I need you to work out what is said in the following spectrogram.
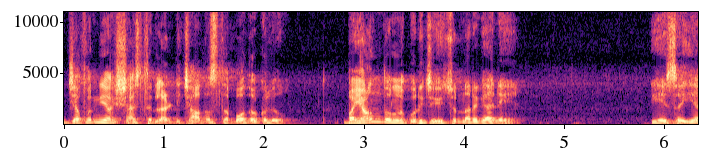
జఫన్యా శాస్త్రి లాంటి చాదస్త బోధకులు భయాందోళన గురి చేయుచున్నారు కానీ ఏసయ్య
